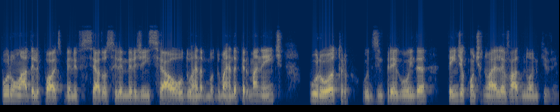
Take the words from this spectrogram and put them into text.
Por um lado, ele pode se beneficiar do auxílio emergencial ou renda, de uma renda permanente, por outro, o desemprego ainda tende a continuar elevado no ano que vem.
